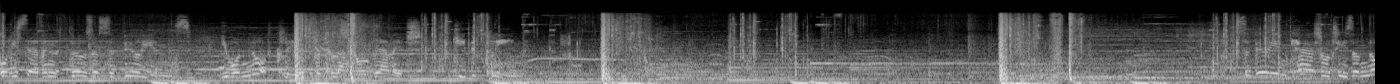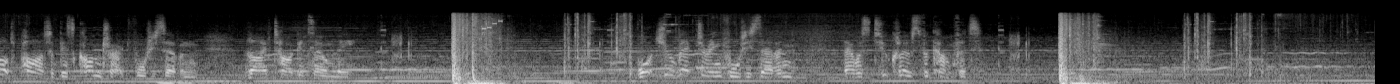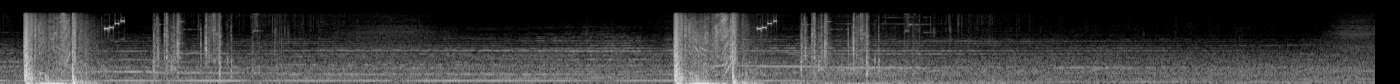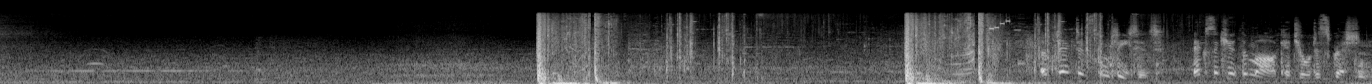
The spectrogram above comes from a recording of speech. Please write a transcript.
Forty-seven, those are civilians. You are not cleared for collateral damage. Keep it clean. Civilian casualties are not part of this contract, 47. Live targets only. Watch your vectoring, 47. That was too close for comfort. Completed. Execute the mark at your discretion.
